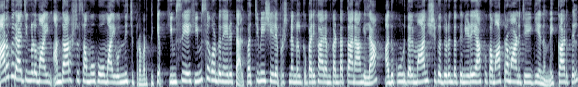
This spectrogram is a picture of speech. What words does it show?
അറബ് രാജ്യങ്ങളുമായും അന്താരാഷ്ട്ര സമൂഹവുമായി ഒന്നിച്ചു പ്രവർത്തിക്കും. ഹിംസയെ ഹിംസ കൊണ്ട് നേരിട്ടാൽ പശ്ചിമേഷ്യയിലെ പ്രശ്നങ്ങൾക്ക് പരിഹാരം കണ്ടെത്താനാകില്ല. അത് കൂടുതൽ മാനുഷിക ദുരന്തത്തിന് ഇടയാക്കുക മാത്രമാണ് ചെയ്യുകയെന്നും ഇക്കാര്യത്തിൽ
